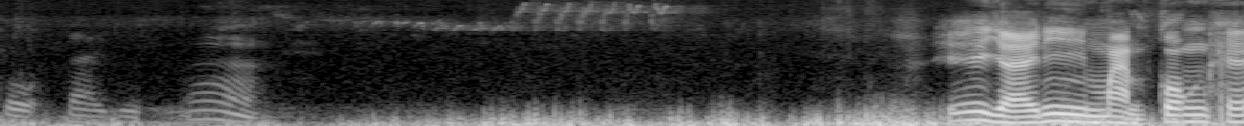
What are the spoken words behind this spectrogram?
โตะได้อยู่อืมเอ้ยายนี่หมั่นกล้องแท้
